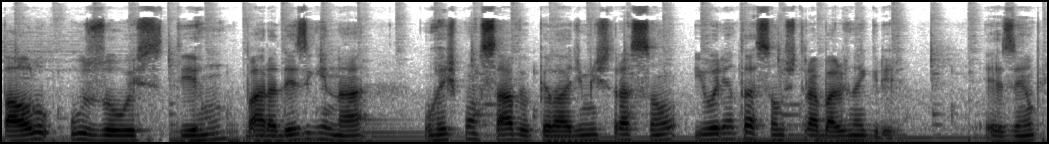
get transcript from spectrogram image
Paulo usou esse termo para designar o responsável pela administração e orientação dos trabalhos na igreja. Exemplo:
